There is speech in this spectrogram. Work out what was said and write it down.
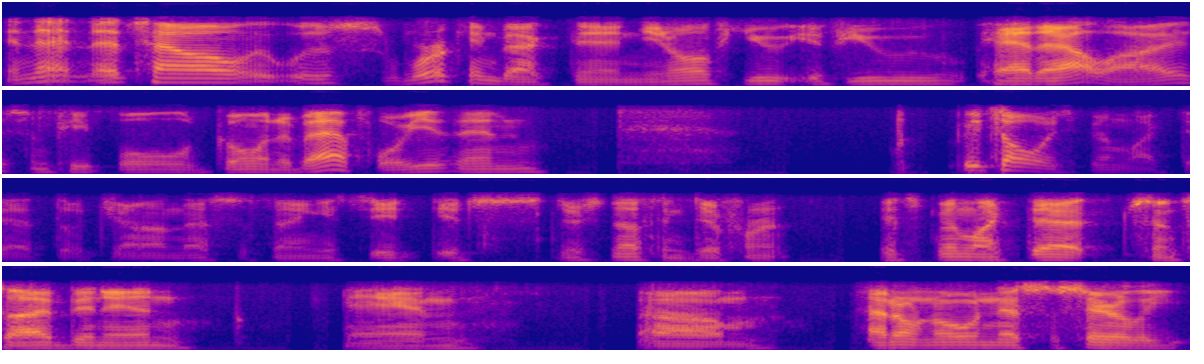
and that that's how it was working back then. You know, if you if you had allies and people going to bat for you, then it's always been like that, though, John. That's the thing. It's it, it's there's nothing different it's been like that since I've been in, and um, I don't know necessarily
